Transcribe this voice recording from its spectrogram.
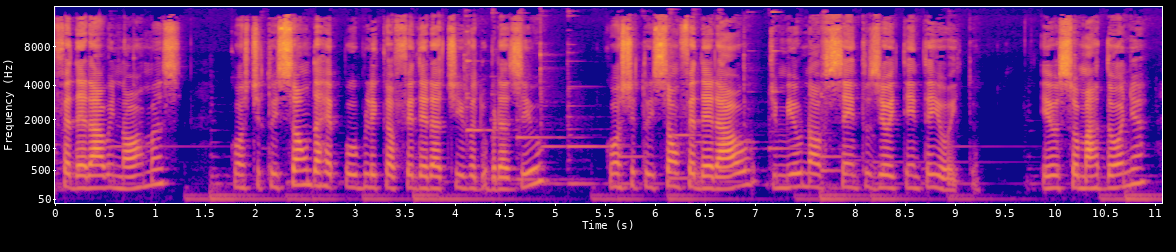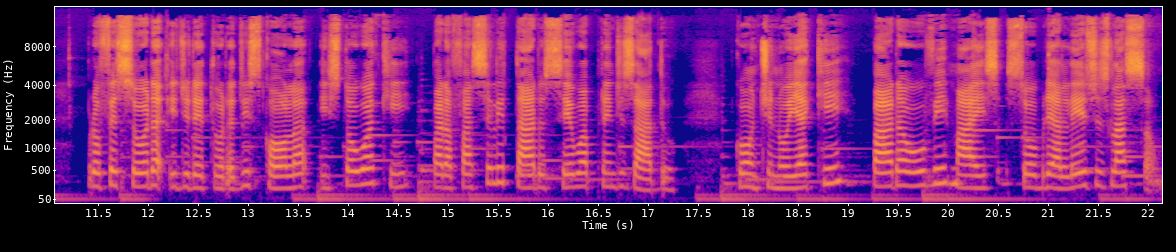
Federal e Normas, Constituição da República Federativa do Brasil, Constituição Federal de 1988. Eu sou Mardônia, professora e diretora de escola, e estou aqui para facilitar o seu aprendizado. Continue aqui para ouvir mais sobre a legislação.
